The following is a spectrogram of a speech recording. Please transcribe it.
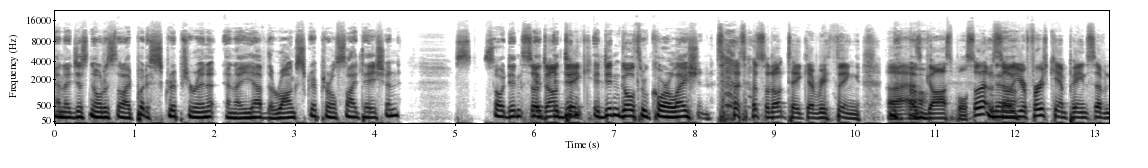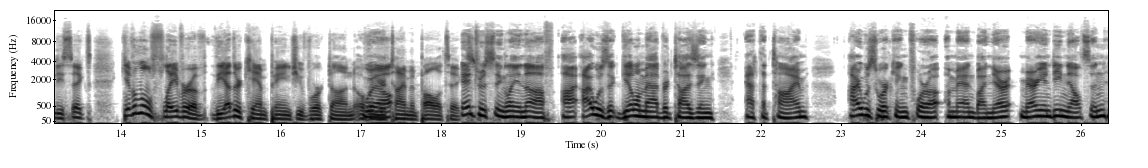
and I just noticed that I put a scripture in it and I have the wrong scriptural citation. So it didn't So it, don't it didn't, take- it didn't go through correlation. so don't take everything uh, as gospel. So that, so your first campaign, seventy six. Give a little flavor of the other campaigns you've worked on over your time in politics. Interestingly enough, I, I was at Gillham Advertising at the time. I was working for a, a man by Nar- Marion D. Nelson.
